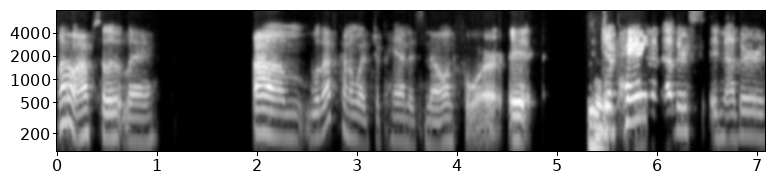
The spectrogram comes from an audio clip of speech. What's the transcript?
Oh, absolutely. Um, well, that's kind of what Japan is known for. It Yeah. Japan and other in other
